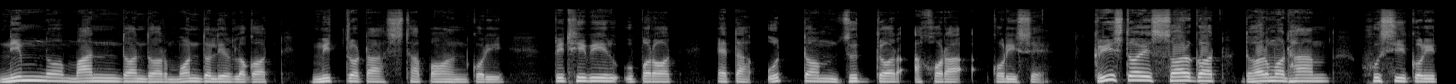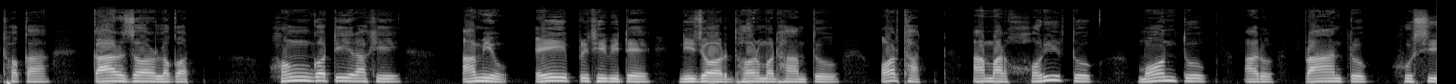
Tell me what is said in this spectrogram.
নিম্ন মানদণ্ডৰ মণ্ডলীৰ লগত মিত্ৰতা স্থাপন কৰি পৃথিৱীৰ ওপৰত এটা উত্তম যুদ্ধৰ আখৰা কৰিছে। কৃষ্টই স্বৰ্গত ধৰ্মধাম সূচী কৰি থকা কাৰ্যৰ লগত সংগতি ৰাখি আমিও এই পৃথিৱীতে নিজৰ ধৰ্মধামটো অৰ্থাৎ আমাৰ শৰীৰটোক মনটোক আৰু প্ৰাণটোক সূচী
